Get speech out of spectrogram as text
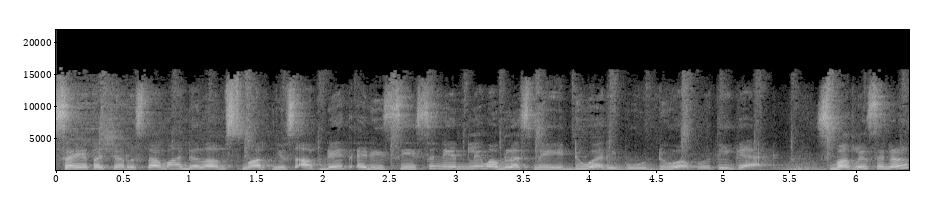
Saya Tasya Rustama dalam Smart News Update edisi Senin 15 Mei 2023. Smart Listeners,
